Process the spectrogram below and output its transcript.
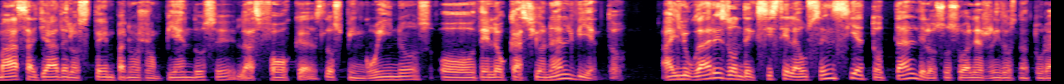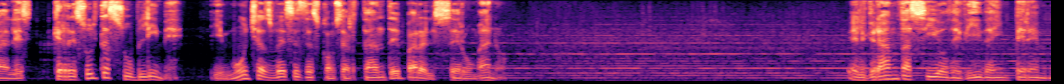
Más allá de los témpanos rompiéndose, las focas, los pingüinos o del ocasional viento, hay lugares donde existe la ausencia total de los usuales ruidos naturales, que resulta sublime y muchas veces desconcertante para el ser humano. El gran vacío de vida impera en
